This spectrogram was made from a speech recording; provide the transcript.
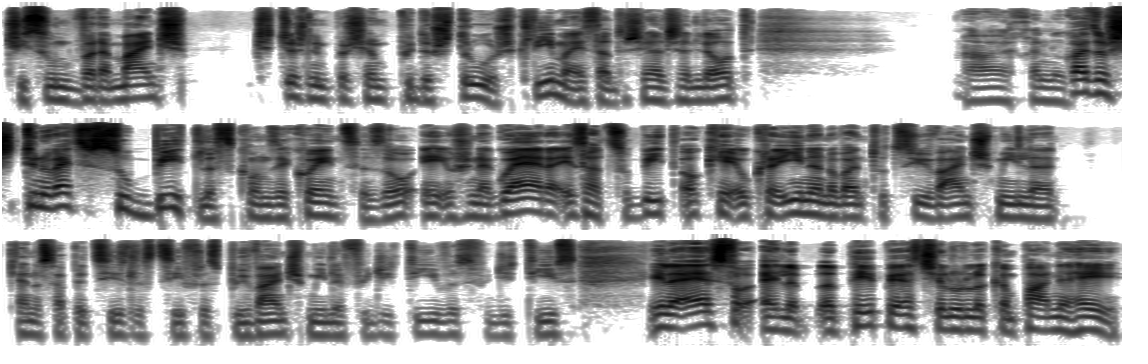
ci sun veramente c'è c'è l'impressione più de strusch clima è stato schea c'è lot. Ah, quando... Quasi, tu non vedi subito le conseguenze, so, e una guerra è subito, ok, Ucraina non vanno tutti 20.000, e non sa precis le cifre, più 20.000 fugitivos, fugitivs. E la, S, e la, la PPS c'è la campagna, hey,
